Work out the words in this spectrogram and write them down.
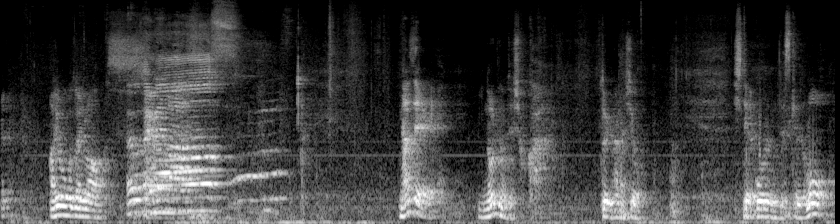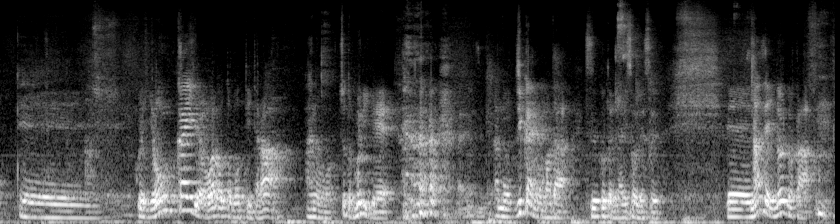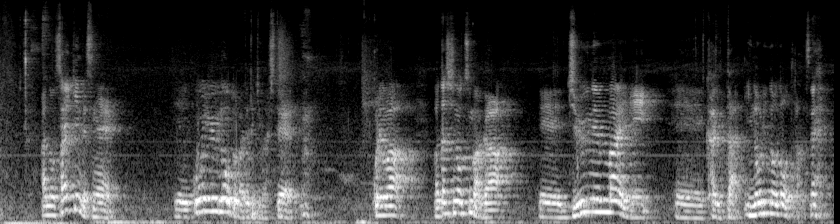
おはようございます。おはようございますなぜ祈るのでしょうか？という話をしておるんですけれども、えーこれ4回で終わろうと思っていたらあのちょっと無理で あの次回もまた続くことになりそうです、えーなぜ祈るのか？あの最近ですね、えーこういうノートが出てきましてこれは私の妻が、えー10年前に、えー書いた祈りのノートなんですね。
